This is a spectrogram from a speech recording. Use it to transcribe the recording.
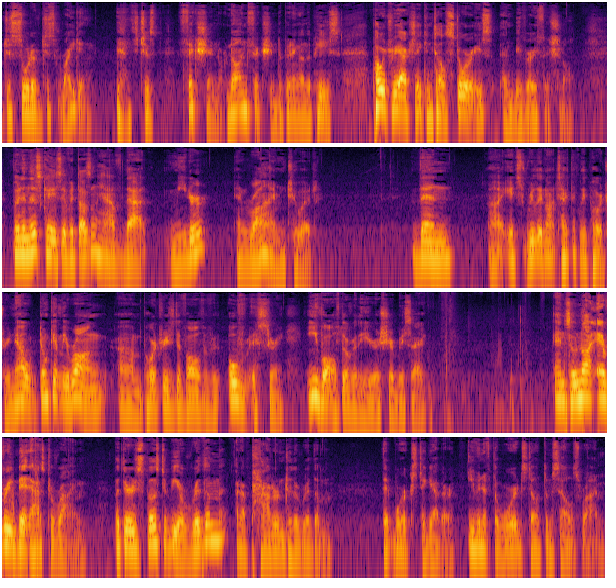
just sort of just writing. It's just fiction or nonfiction, depending on the piece. Poetry actually can tell stories and be very fictional. But in this case, if it doesn't have that meter and rhyme to it, then uh, it's really not technically poetry. Now, don't get me wrong, um, poetry has evolved over, over, sorry, evolved over the years, should we say. And so not every bit has to rhyme, but there's supposed to be a rhythm and a pattern to the rhythm that works together, even if the words don't themselves rhyme.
